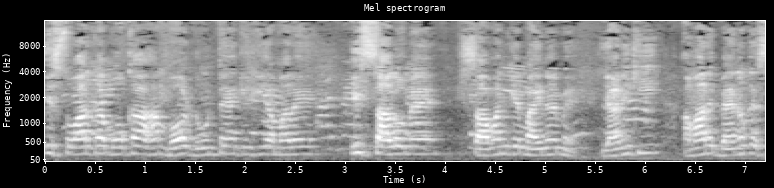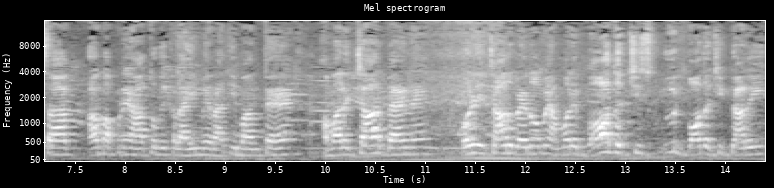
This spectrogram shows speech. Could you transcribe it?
इस त्योहार का मौका हम बहुत ढूंढते हैं क्योंकि हमारे इस सालों में, सावन के महीने में, यानी कि हमारे बहनों के साथ हम अपने हाथों की कलाई में राखी बांधते हैं। हमारे चार बहन हैं और ये चार बहनों में हमारे बहुत अच्छी स्वीट बहुत अच्छी प्यारी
